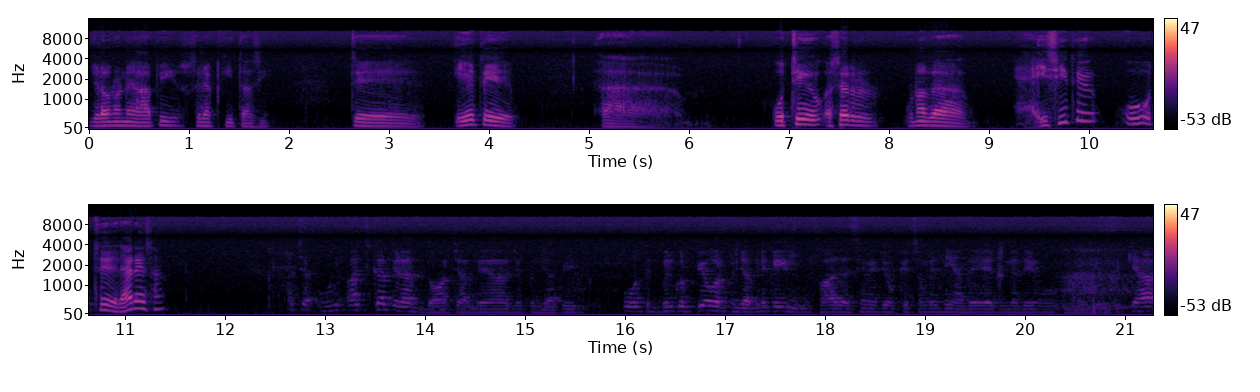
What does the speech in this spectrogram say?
ਜਿਹੜਾ ਉਹਨਾਂ ਨੇ ਆਪ ਹੀ ਸਿਲੈਕਟ ਕੀਤਾ ਸੀ। ਤੇ ਇਹ ਤੇ ਅਹ, ਉੱਥੇ ਅਸਰ ਉਹਨਾਂ ਦਾ ਹੈ ਹੀ ਸੀ ਤੇ ਉਹ ਉੱਥੇ ਰਹਿ ਰਹੇ ਸਨ ਅੱਛਾ ਹੁਣ ਅੱਜ ਕੱਲ ਜਿਹੜਾ ਦੌਰ ਚੱਲ ਰਿਹਾ ਜੋ ਪੰਜਾਬੀ ਉਹ ਤੇ ਬਿਲਕੁਲ ਪਿਓਰ ਪੰਜਾਬੀ ਨੇ ਕਈ ਅਲਫਾਜ਼ ਐਸੇ ਨੇ ਜੋ ਕਿ ਸਮਝ ਨਹੀਂ ਆਉਂਦੇ ਜਾਂ ਜਿਨ੍ਹਾਂ ਦੇ ਉਹ ਨਹੀਂ ਸੀ। ਤੇ ਕਿਆ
